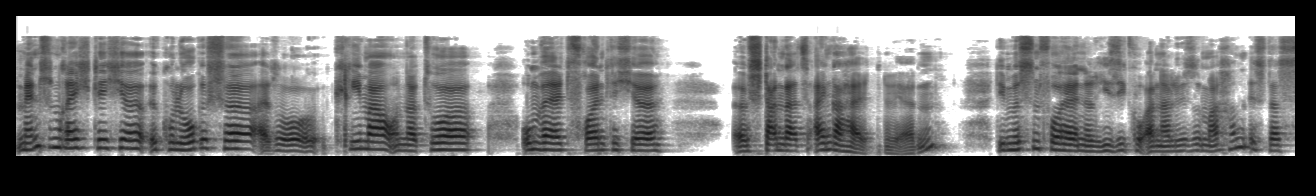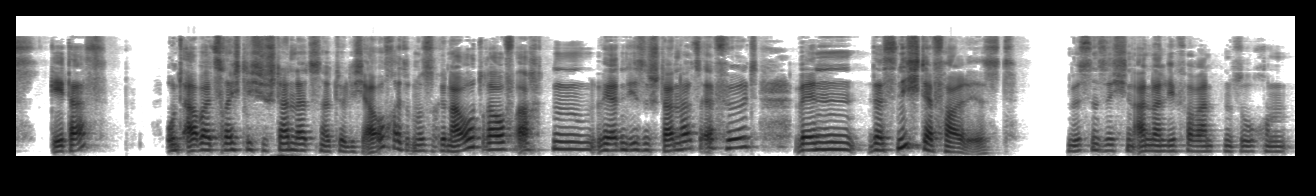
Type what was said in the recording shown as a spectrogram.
menschenrechtliche, ökologische, also klima- und natur-, umweltfreundliche Standards eingehalten werden. Die müssen vorher eine Risikoanalyse machen. Ist das, geht das? Und arbeitsrechtliche Standards natürlich auch. Also muss genau darauf achten, werden diese Standards erfüllt. Wenn das nicht der Fall ist, müssen sich einen anderen Lieferanten suchen,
